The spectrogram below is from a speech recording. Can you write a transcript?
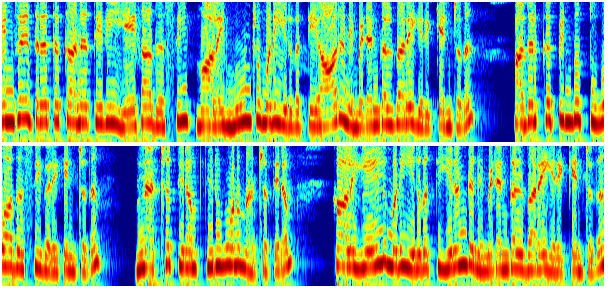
இன்றைய தினத்துக்கான திதி ஏகாதசி மாலை மூன்று மணி இருபத்தி ஆறு நிமிடங்கள் வரை இருக்கின்றது. அதற்கு பின்பு துவாதசி வருகின்றது. நட்சத்திரம் திருவோணம் நட்சத்திரம் காலை ஏழு மணி இருபத்தி இரண்டு நிமிடங்கள் வரை இருக்கின்றது.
